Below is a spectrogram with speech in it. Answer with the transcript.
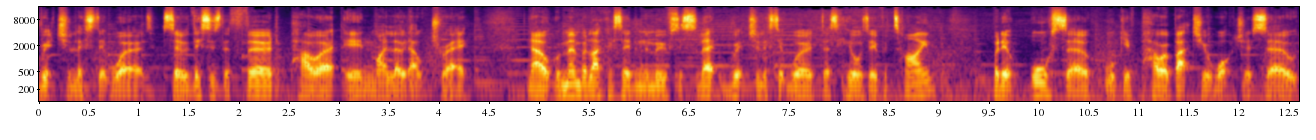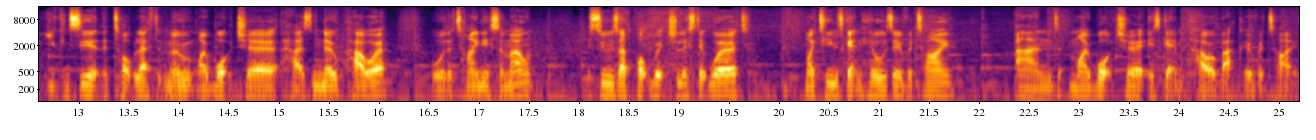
Ritualistic Word. So this is the third power in my loadout tray. Now remember like I said in the moves to select, Ritualistic Word does heals over time, but it also will give power back to your Watcher. So you can see at the top left at the moment my Watcher has no power, or the tiniest amount. As soon as I pop Ritualistic Word, my team's getting heals over time, and my Watcher is getting power back over time.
